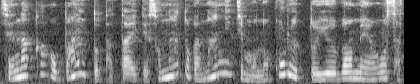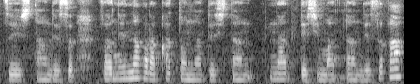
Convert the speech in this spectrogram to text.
背中をバンと叩いてその後が何日も残るという場面を撮影したんです。残念ながらカットになってしたなってしまったんですが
